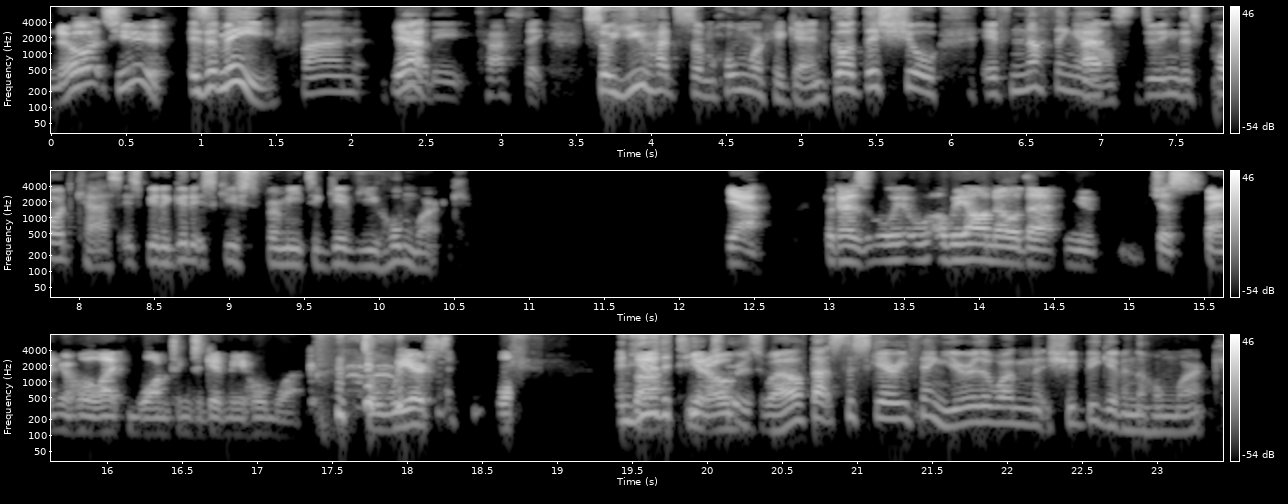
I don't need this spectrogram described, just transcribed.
No, it's you. Is it me? Fan Yeah. fantastic. So you had some homework again. God, this show, if nothing Uh, else, doing this podcast, it's been a good excuse for me to give you homework. Yeah, because we we all know that you've just spent your whole life wanting to give me homework. It's a weird thing. And you're But, the you teacher know- as well. That's the scary thing. You're the one that should be given the homework.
